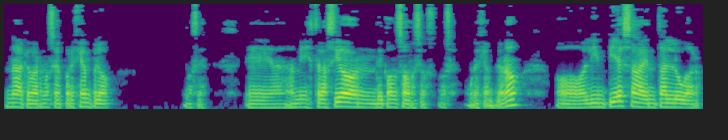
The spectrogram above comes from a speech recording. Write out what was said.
Nada que ver, no sé, por ejemplo, no sé, eh, administración de consorcios, no sé, un ejemplo, ¿no? O limpieza en tal lugar.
